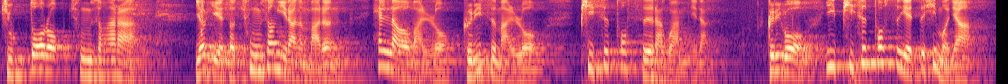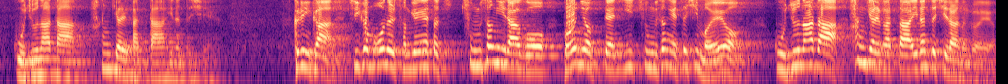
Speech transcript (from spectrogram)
죽도록 충성하라. 여기에서 충성이라는 말은 헬라어 말로 그리스 말로 피스토스라고 합니다. 그리고 이 피스토스의 뜻이 뭐냐? 꾸준하다, 한결같다 이런 뜻이에요. 그러니까 지금 오늘 성경에서 충성이라고 번역된 이 충성의 뜻이 뭐예요? 꾸준하다, 한결같다 이런 뜻이라는 거예요.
